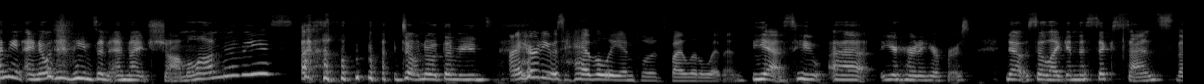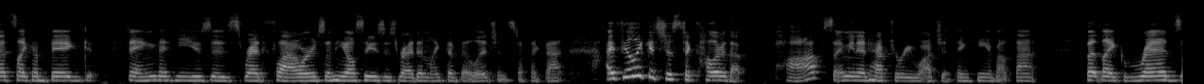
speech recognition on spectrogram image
I mean, I know what that means in M Night Shyamalan movies. I don't know what that means. I heard he was heavily influenced by Little Women. Yes, he. Uh, you heard it here first. No, so like in The Sixth Sense, that's like a big thing that he uses red flowers, and he also uses red in like The Village and stuff like that. I feel like it's just a color that pops. I mean, I'd have to rewatch it thinking about that. But like reds,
